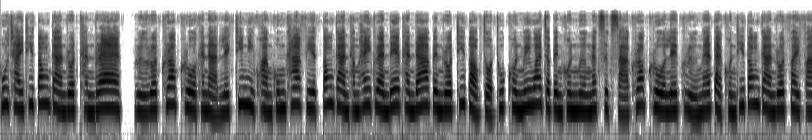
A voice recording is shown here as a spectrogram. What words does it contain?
ผู้ใช้ที่ต้องการรถคันแรก หรือรถครอบครัวขนาดเล็กที่มีความคุ้มค่า Fiat ต้องการทำให้ Grande Panda เป็นรถที่ตอบโจทย์ทุกคนไม่ว่าจะเป็นคนเมืองนักศึกษาครอบครัวเล็ก หรือแม้แต่คนที่ต้องการรถไฟฟ้า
